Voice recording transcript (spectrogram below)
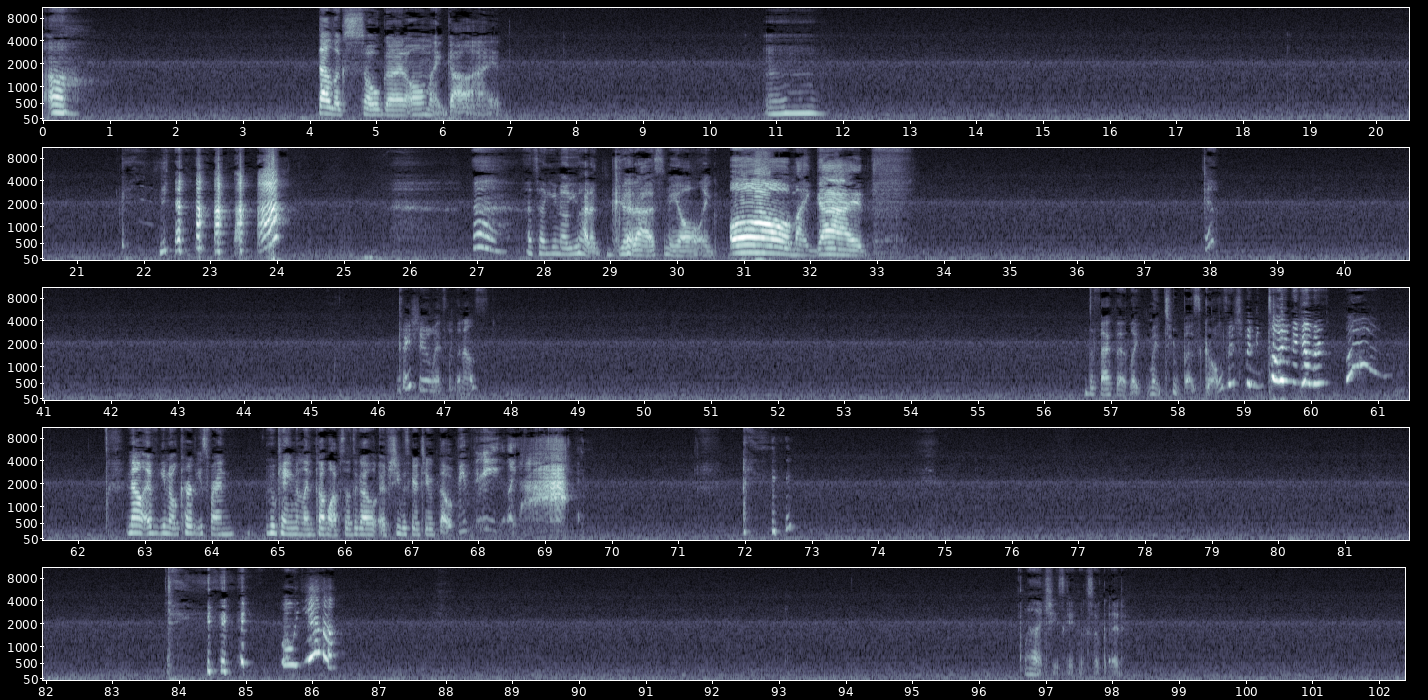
oh. That looks so good. Oh my god. Mm. That's how you know you had a good ass meal. Like, oh my god. Yeah. I should have went something else. the fact that like my two best girls are spending time together. Ah! now, if you know Kirby's friend who came in like a couple episodes ago, if she was here too, that would be three. Like ah. well, yeah. That cheesecake looks so good.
